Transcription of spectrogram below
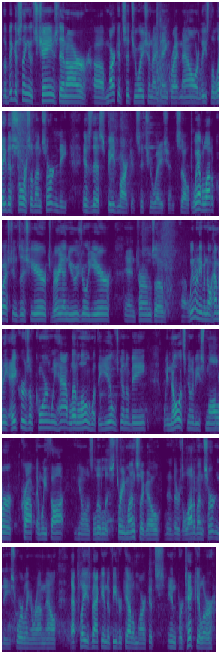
The biggest thing that's changed in our uh, market situation, I think, right now, or at least the latest source of uncertainty, is this feed market situation. So we have a lot of questions this year. It's a very unusual year in terms of uh, we don't even know how many acres of corn we have, let alone what the yield's going to be. We know it's going to be smaller crop than we thought, you know, as little as three months ago. There's a lot of uncertainty swirling around now. That plays back into feeder cattle markets in particular.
